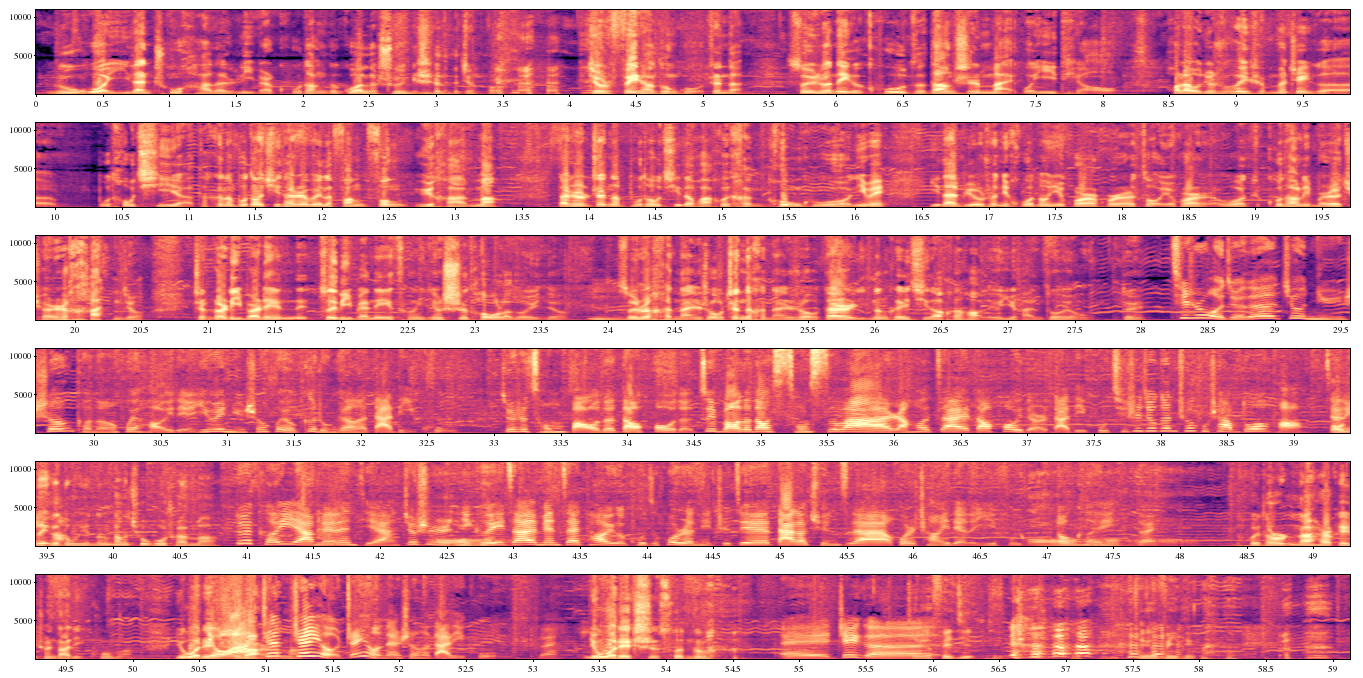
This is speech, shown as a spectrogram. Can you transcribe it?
如果一旦出汗了，里边裤裆跟灌了水似的，就 就是非常痛苦，真的。所以说那个裤子当时买过一条，后来我就说为什么这个。不透气呀，它可能不透气，它是为了防风御寒嘛。但是真的不透气的话，会很痛苦，因为一旦比如说你活动一会儿或者走一会儿，我裤裆里边就全是汗，就整个里边那那最里边那一层已经湿透了，都已经。嗯。所以说很难受，真的很难受。但是能可以起到很好的一个御寒作用。对。其实我觉得就女生可能会好一点，因为女生会有各种各样的打底裤。就是从薄的到厚的，最薄的到从丝袜，然后再到厚一点的打底裤，其实就跟车裤差不多哈。哦，那个东西能当秋裤穿吗？对，可以啊，没问题啊。就是你可以在外面再套一个裤子，或者你直接搭个裙子啊，或者长一点的衣服都可以。对，回头男孩可以穿打底裤吗？有我这有啊，真真有真有男生的打底裤。对，有我这尺寸的吗？哎，这个这个费劲，这个 不一定。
